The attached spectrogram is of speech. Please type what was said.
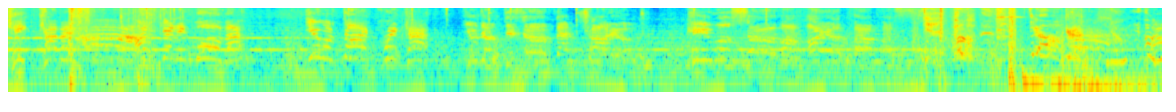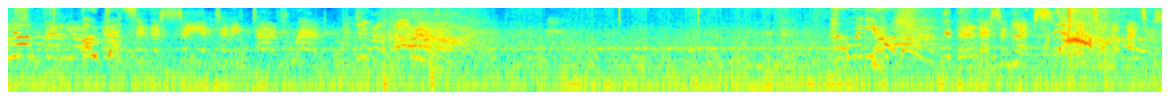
Keep coming! I'm getting warmer! You will die quicker! You don't deserve that child. He will serve a higher purpose. Oh no! Focus! in the sea until it turns red! Give us time! How many are there? They're less and less! That's all that matters!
